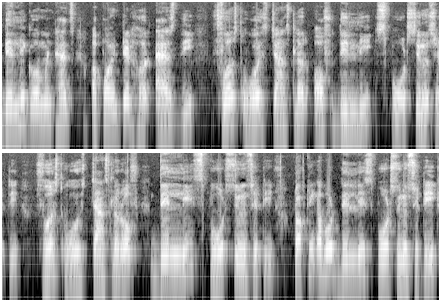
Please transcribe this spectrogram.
Delhi government has appointed her as the first vice chancellor of Delhi Sports University. First vice chancellor of Delhi Sports University. Talking about Delhi Sports University,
